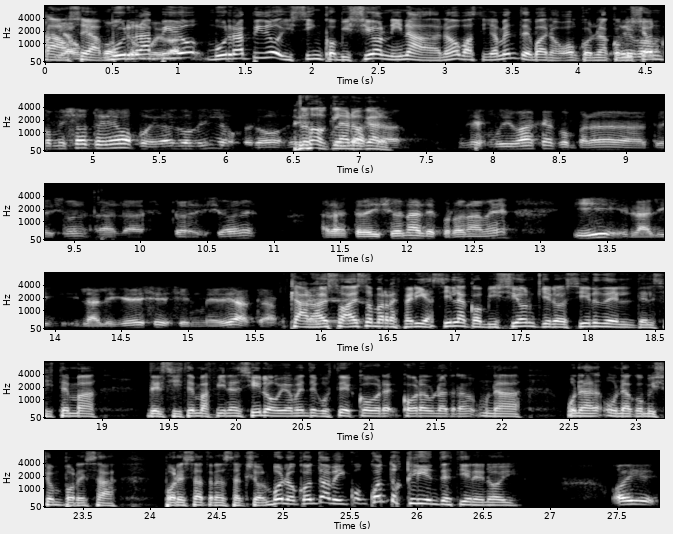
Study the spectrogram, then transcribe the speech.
Ah, o sea, muy rápido, muy rápido y sin comisión ni nada, ¿no? Básicamente, bueno, o con una Sí, comisión. comisión tenemos pues algo pero No, claro, baja. claro. Es muy baja comparada a, la tradición, a las tradiciones, a las tradicionales, perdóname, y la, la liquidez es inmediata. Claro, a eso, a Eh, eso me refería. Sin la comisión, quiero decir, del, del sistema del sistema financiero, obviamente que ustedes cobra- cobran una, una, una, una comisión por esa, por esa transacción. Bueno, contame, ¿cu- ¿cuántos clientes tienen hoy? Hoy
